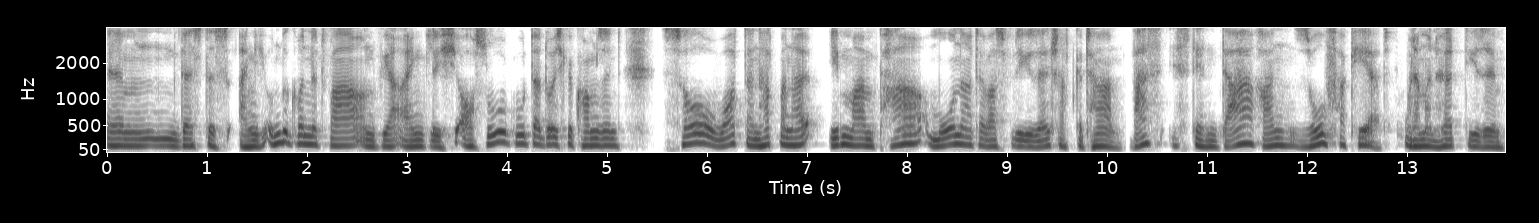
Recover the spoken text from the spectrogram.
ähm, dass das eigentlich unbegründet war und wir eigentlich auch so gut da durchgekommen sind. So what? Dann hat man halt eben mal ein paar Monate was für die Gesellschaft getan. Was ist denn daran so verkehrt? Oder man hört diese,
